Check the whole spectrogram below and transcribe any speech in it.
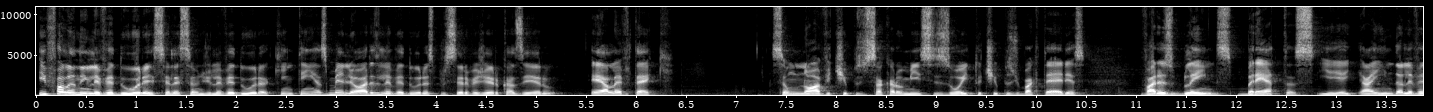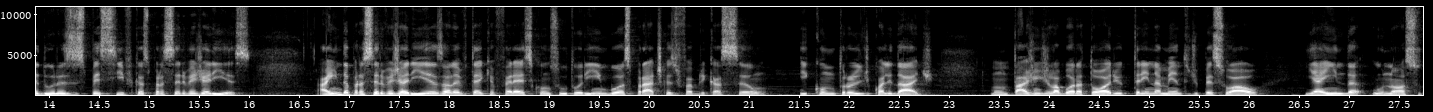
E falando em levedura e seleção de levedura, quem tem as melhores leveduras para o cervejeiro caseiro é a Levtech. São nove tipos de Saccharomyces, oito tipos de bactérias, vários blends, bretas e ainda leveduras específicas para cervejarias. Ainda para cervejarias, a Levtech oferece consultoria em boas práticas de fabricação e controle de qualidade, montagem de laboratório, treinamento de pessoal e ainda o nosso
